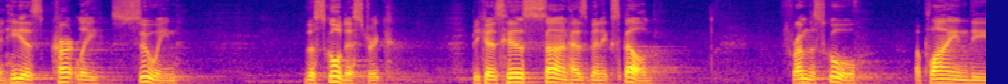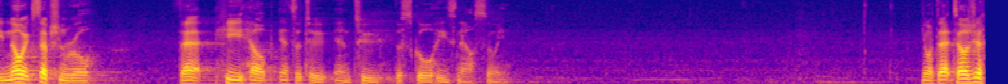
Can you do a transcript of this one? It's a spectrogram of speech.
and he is currently suing the school district because his son has been expelled from the school applying the no exception rule that he helped institute into the school he's now suing. You know what that tells you?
